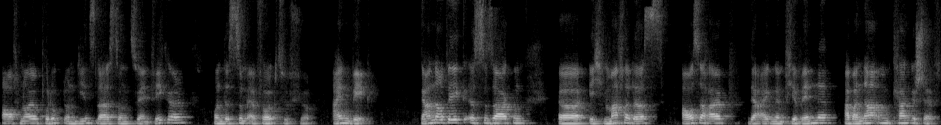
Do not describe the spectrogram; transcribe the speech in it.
auch neue Produkte und Dienstleistungen zu entwickeln und das zum Erfolg zu führen. Ein Weg. Der andere Weg ist zu sagen, äh, ich mache das außerhalb der eigenen vier Wände, aber nah am Kerngeschäft.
